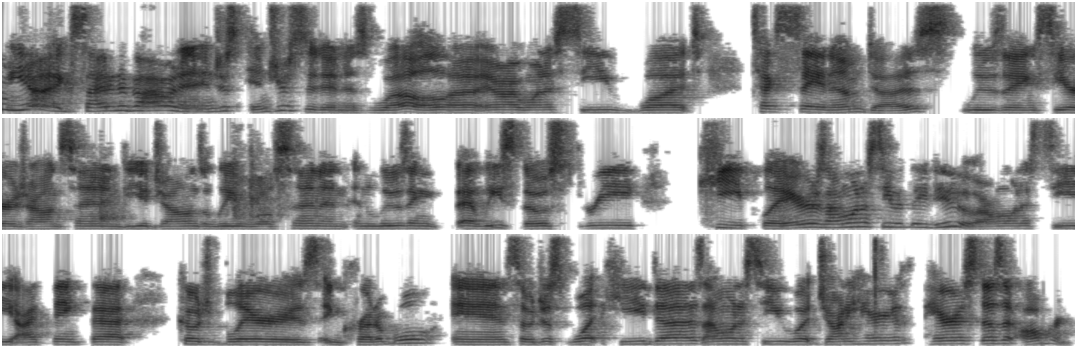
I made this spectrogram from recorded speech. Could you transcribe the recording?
Um, yeah, excited about it and just interested in as well. Uh, and I want to see what Texas A&M does, losing Ciera Johnson and N'dea Jones, Aaliyah Wilson, and, and losing at least those three key players. I want to see what they do. I want to see. I think that Coach Blair is incredible, and so just what he does, I want to see what Johnnie Harris, Harris does at Auburn,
